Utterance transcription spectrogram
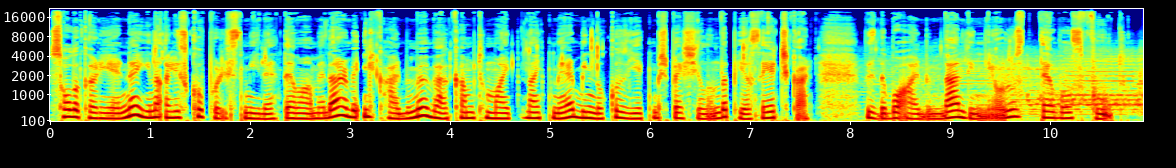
solo kariyerine yine Alice Cooper ismiyle devam eder ve ilk albümü Welcome to My Nightmare 1975 yılında piyasaya çıkar. Biz de bu albümden dinliyoruz Devil's Food.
